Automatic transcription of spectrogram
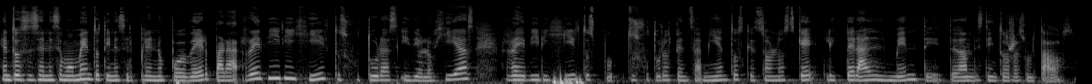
Entonces en ese momento tienes el pleno poder para redirigir tus futuras ideologías, redirigir tus, tus futuros pensamientos que son los que literalmente te dan distintos resultados.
